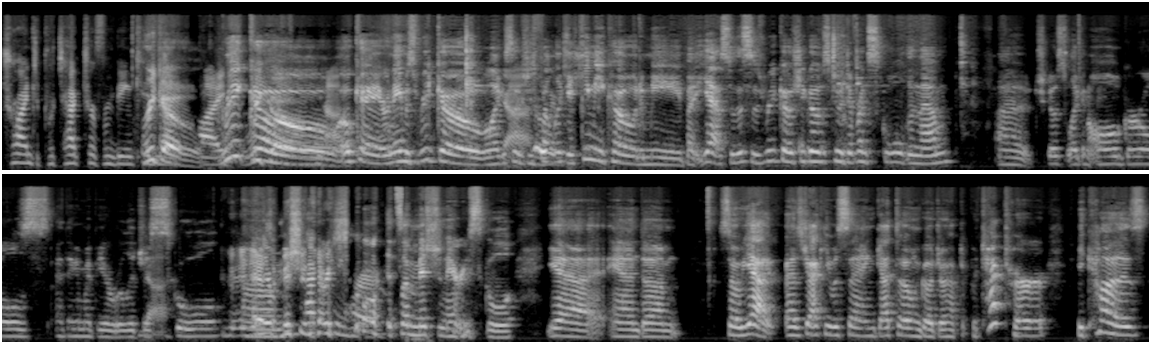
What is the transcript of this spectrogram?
trying to protect her from being kidnapped Rico. by Rico. Rico. Yeah. Okay, her name is Rico. Like I said, she felt like a Himiko to me. But yeah, so this is Rico. She goes to a different school than them. Uh, she goes to like an all girls. I think it might be a religious Yeah. school. Yeah, Um, it's a missionary school. her. it's a missionary school yeah and um so yeah as jacki was saying geto and gojo have to protect her because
